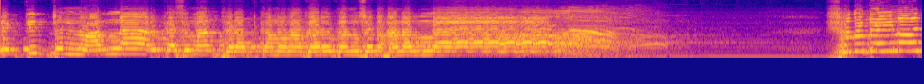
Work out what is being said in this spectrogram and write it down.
ব্যক্তির জন্য আল্লাহর কাছে ফেরাত কামনা করে সুবহানাল্লাহ। শুধু তাই নয়,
